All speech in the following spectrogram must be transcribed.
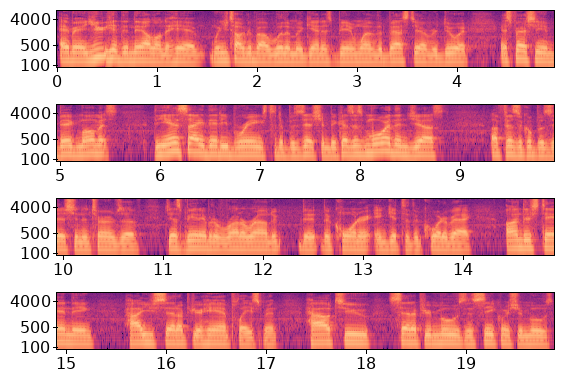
Hey man, you hit the nail on the head when you talked about Willie McGinest being one of the best to ever do it, especially in big moments. The insight that he brings to the position, because it's more than just a physical position in terms of just being able to run around the, the, the corner and get to the quarterback, understanding how you set up your hand placement, how to set up your moves and sequence your moves.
